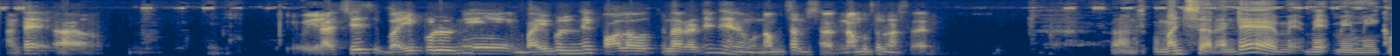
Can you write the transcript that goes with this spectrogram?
అంటే యాక్చువల్లీ బైబుల్ని బైబుల్ని ఫాలో అవుతున్నారని నేను నమ్ముతాను సార్ నమ్ముతున్నాను సార్. మంచి సార్ అంటే మీకు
